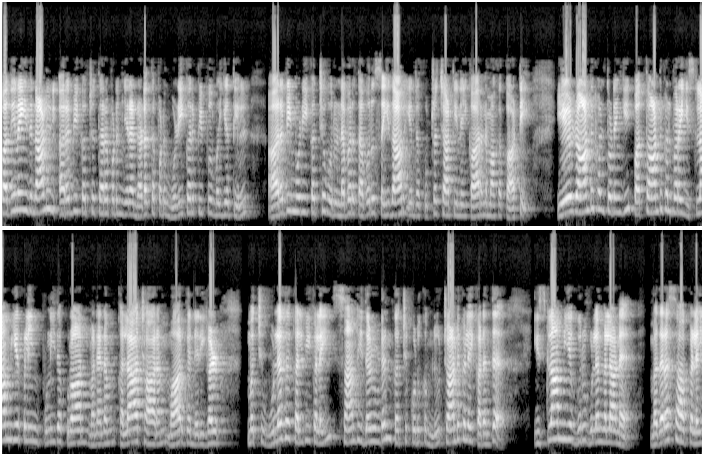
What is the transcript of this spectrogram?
பதினைந்து நாளில் அரபி கற்று தரப்படும் என நடத்தப்படும் மொழிகற்பிப்பு மையத்தில் அரபி மொழி கற்ற ஒரு நபர் தவறு செய்தார் என்ற குற்றச்சாட்டினை காரணமாக காட்டி ஏழு ஆண்டுகள் தொடங்கி பத்து ஆண்டுகள் வரை இஸ்லாமியர்களின் புனித குரான் மனநம் கலாச்சாரம் மார்க்க நெறிகள் மற்றும் உலக கல்விகளை சான்றிதழுடன் கற்றுக் கொடுக்கும் நூற்றாண்டுகளை கடந்த இஸ்லாமிய குருகுலங்களான மதரசாக்களை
